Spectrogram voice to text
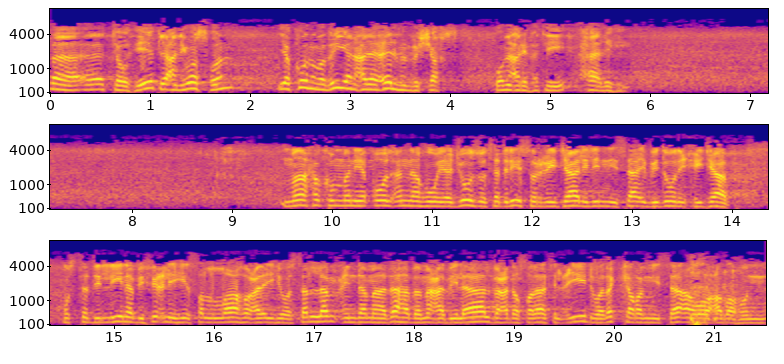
فالتوثيق يعني وصف يكون مبنيا على علم بالشخص ومعرفة حاله. ما حكم من يقول أنه يجوز تدريس الرجال للنساء بدون حجاب مستدلين بفعله صلى الله عليه وسلم عندما ذهب مع بلال بعد صلاة العيد وذكر النساء ووعظهن؟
